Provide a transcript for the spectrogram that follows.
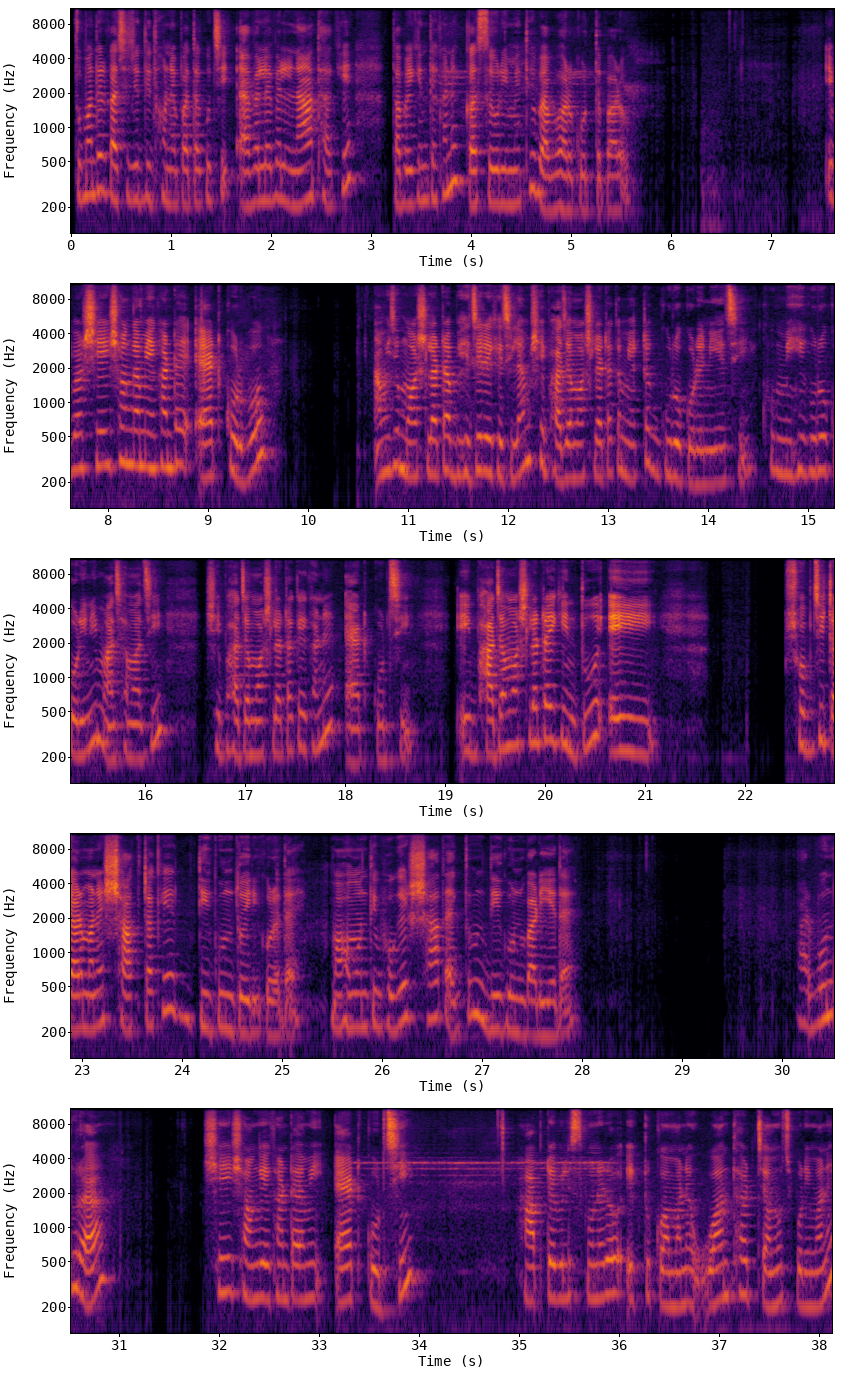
তোমাদের কাছে যদি ধনে পাতা কুচি অ্যাভেলেবেল না থাকে, তবে কিন্তু এখানে কাসৌরি মেথিও ব্যবহার করতে পারো। এবার সেই সঙ্গে আমি এখানটায় অ্যাড করব। আমি যে মশলাটা ভেজে রেখেছিলাম, সেই ভাজা মশলাটাকে আমি একটা গুঁড়ো করে নিয়েছি। খুব মিহি গুঁড়ো করিনি, মাঝামাঝি। সেই ভাজা মশলাটাকে এখানে অ্যাড করছি। এই ভাজা মশলাটাই কিন্তু এই সবজিটার মানে স্বাদটাকে দ্বিগুণ তৈরি করে দেয়। মহামন্ত্রী ভোগের স্বাদ একদম দ্বিগুণ বাড়িয়ে দেয়। আর বন্ধুরা, সেই সঙ্গে এখানটায় আমি অ্যাড করছি হাফ টেবিল স্পুনেরও একটু কম মানে ওয়ান থার্ড চামচ পরিমাণে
